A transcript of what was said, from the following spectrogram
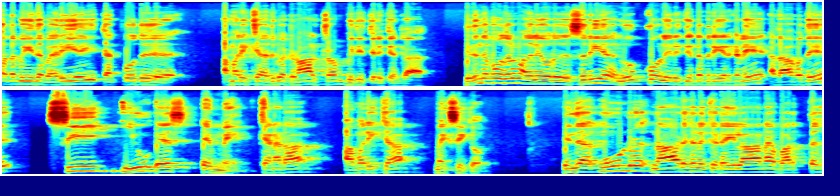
சதவீத வரியை தற்போது அமெரிக்க அதிபர் டொனால்ட் ட்ரம்ப் விதித்திருக்கின்றார். இருந்த போதிலும் அதில் ஒரு சிறிய லூப்கோல் இருக்கின்றது நேர்களே. அதாவது சியுஎஸ்எம்ஏ கனடா அமெரிக்கா மெக்சிகோ. இந்த மூன்று நாடுகளுக்கு இடையிலான வர்த்தக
